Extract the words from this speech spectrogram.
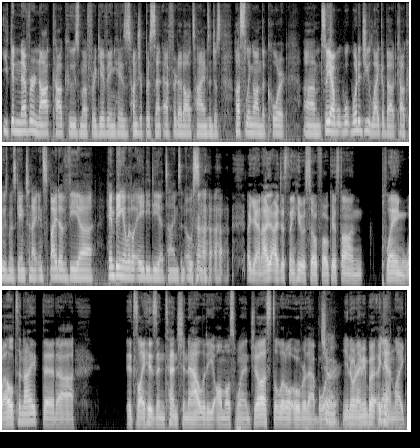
you can never knock Kyle Kuzma for giving his 100% effort at all times and just hustling on the court. Um, so, yeah, w- what did you like about Kyle Kuzma's game tonight, in spite of the uh, him being a little ADD at times and OC? Again, I, I, just think he was so focused on playing well tonight that uh, it's like his intentionality almost went just a little over that border. Sure. You know what I mean? But again, yeah. like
